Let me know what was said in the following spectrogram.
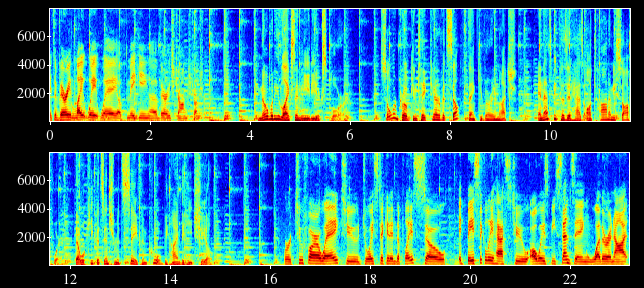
It's a very lightweight way of making a very strong structure. Nobody likes a needy explorer. Solar Probe can take care of itself, thank you very much. And that's because it has autonomy software that will keep its instruments safe and cool behind the heat shield. We're too far away to joystick it into place, so it basically has to always be sensing whether or not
